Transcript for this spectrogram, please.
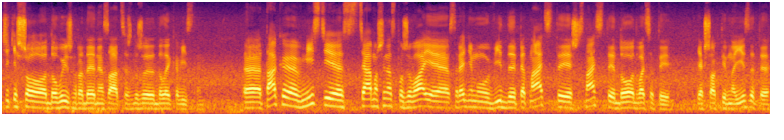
тільки що до Вишгорода і назад, це ж дуже далека відстань. Е, так, е, в місті ця машина споживає в середньому від 15-16 до 20, якщо активно їздити.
